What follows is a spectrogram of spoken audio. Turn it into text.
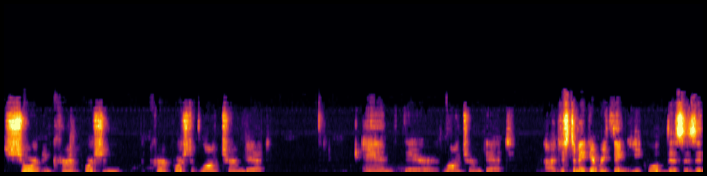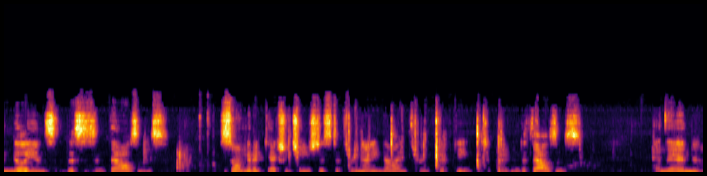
short and current portion current portion of long-term debt and their long-term debt. Uh, just to make everything equal, this is in millions, this is in thousands. So I'm going to actually change this to 399, 350 to put it into thousands. And then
